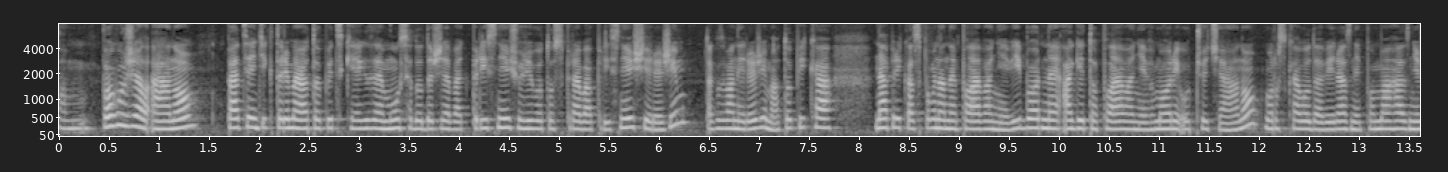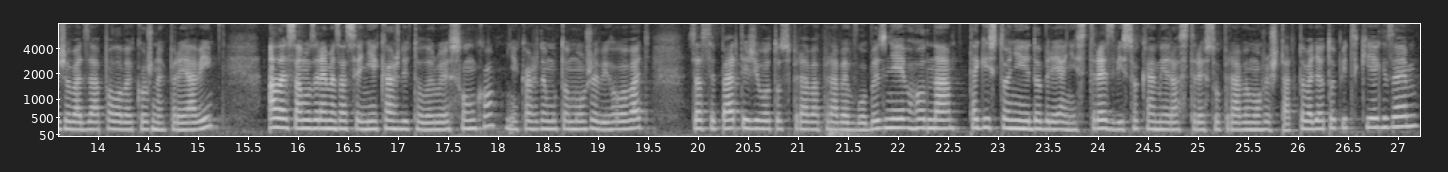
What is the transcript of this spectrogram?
Um, bohužiaľ áno. Pacienti, ktorí majú atopický exém, musia dodržiavať prísnejšiu životosprávu a prísnejší režim, tzv. režim atopika. Napríklad spomínané plávanie je výborné, ak je to plávanie v mori, určite áno. Morská voda výrazne pomáha znižovať zápalové kožné prejavy. Ale samozrejme zase nie každý toleruje slnko, nie každému to môže vyhovovať. Zase party životospráva práve vôbec nie je vhodná. Takisto nie je dobrý ani stres, vysoká miera stresu práve môže štartovať atopický exém.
